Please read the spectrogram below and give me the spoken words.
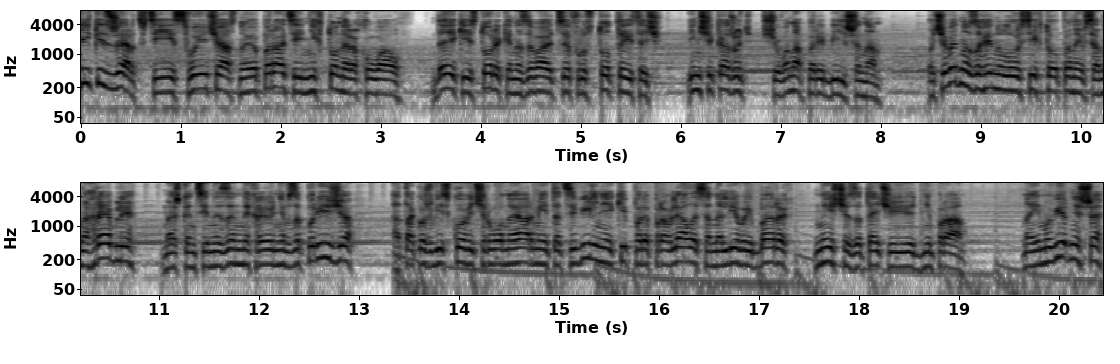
Кількість жертв цієї своєчасної операції ніхто не рахував. Деякі історики називають цифру 100 тисяч, інші кажуть, що вона перебільшена. Очевидно, загинули усі, хто опинився на греблі, мешканці низинних районів Запоріжжя, а також військові Червоної армії та цивільні, які переправлялися на лівий берег нижче за течією Дніпра. Найімовірніше,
